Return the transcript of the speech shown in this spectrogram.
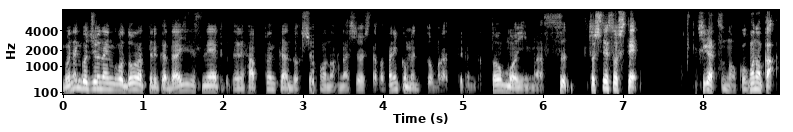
5年後、10年後どうなってるか大事ですね。ということでね、8分間読書法の話をした方にコメントをもらってるんだと思います。そして、そして、4月の9日、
